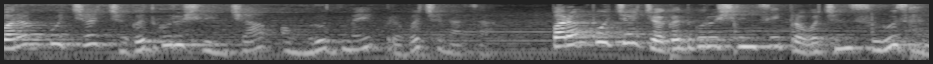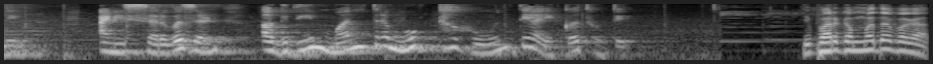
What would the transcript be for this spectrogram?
परमपूज्य जगद्गुरु श्रींच्या अमृतमय प्रवचनाचा। परमपूज्य जगद्गुरु श्रींचे प्रवचन सुरू झाले आणि सर्वजण अगदी मंत्रमुग्ध होऊन ते ऐकत होते। ही फार गंमत आहे बघा.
